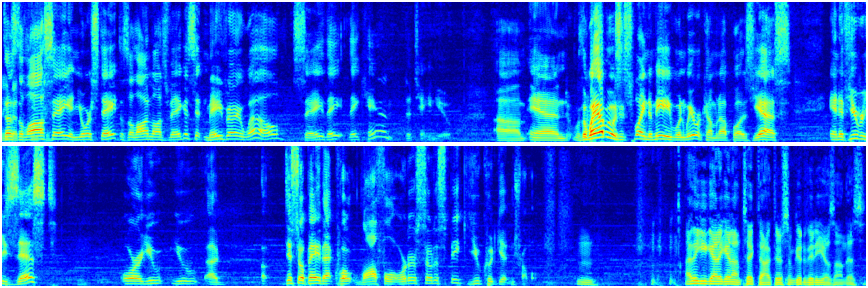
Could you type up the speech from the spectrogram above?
does the law say in your state, does the law in Las Vegas, it may very well say they, they can detain you. Um, and the way it was explained to me when we were coming up was yes. And if you resist or you, you uh, disobey that quote lawful order, so to speak, you could get in trouble. Hmm. I think you got to get on TikTok. There's some good videos on this.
